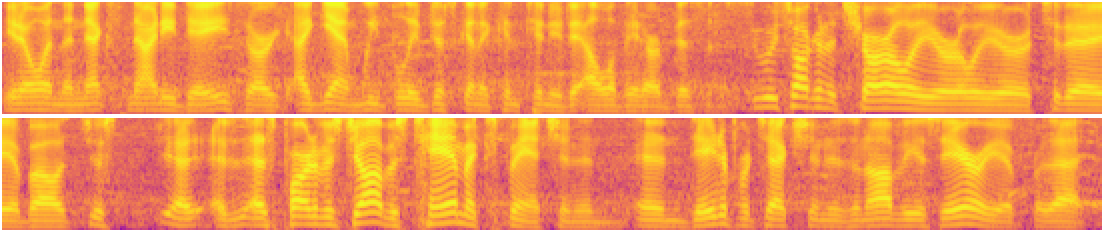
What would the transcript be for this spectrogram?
you know, in the next 90 days are, again, we believe just going to continue to elevate our business. We were talking to Charlie earlier today about just, as part of his job, is TAM expansion, and, and data protection is an obvious area for that.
